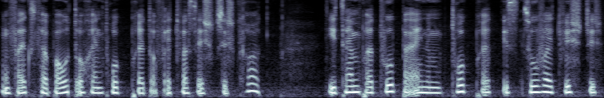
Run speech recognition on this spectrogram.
und falls verbaut auch ein Druckbrett auf etwa 60 Grad. Die Temperatur bei einem Druckbrett ist soweit wichtig,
